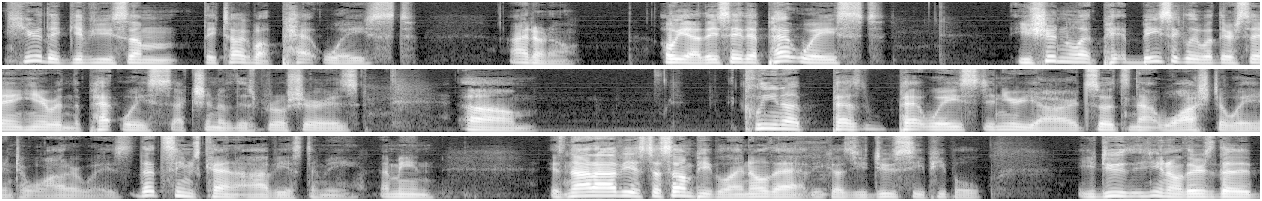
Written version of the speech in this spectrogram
here they give you some. They talk about pet waste. I don't know. Oh yeah, they say that pet waste. You shouldn't let. Basically, what they're saying here in the pet waste section of this brochure is, um, clean up pet, pet waste in your yard so it's not washed away into waterways. That seems kind of obvious to me. I mean, it's not obvious to some people. I know that because you do see people. You do, you know, there's the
